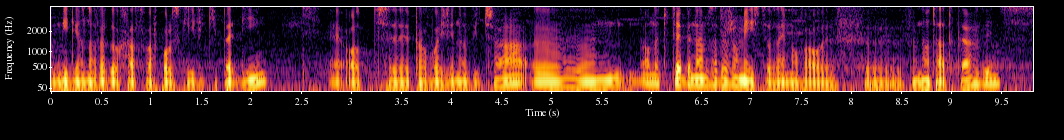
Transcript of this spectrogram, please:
milionowego hasła w polskiej Wikipedii, od e, Pawła Zienowicza. E, one tutaj by nam za dużo miejsca zajmowały w, w notatkach, więc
